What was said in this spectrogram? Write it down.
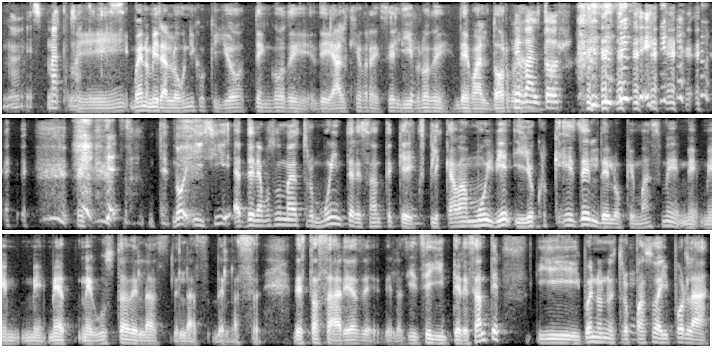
¿no? Es matemáticas. Sí, bueno, mira, lo único que yo tengo de, de álgebra es el libro de, de Baldor. De Baldor. no, y sí, tenemos un maestro muy interesante que explicaba muy bien, y yo creo que es del, de lo que más me, me, me, me, gusta de las, de las, de las, de estas áreas de, de la ciencia y interesante. Y bueno, nuestro paso ahí por la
